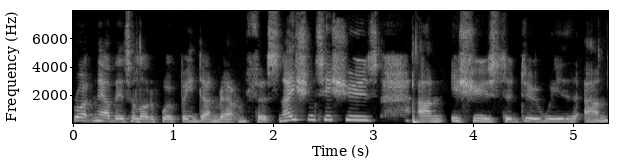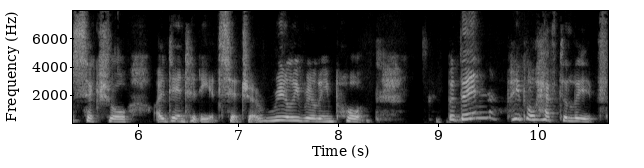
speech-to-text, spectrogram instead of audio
Right now, there's a lot of work being done around First Nations issues, um, issues to do with um, sexual identity, etc. Really, really important. But then people have to live.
